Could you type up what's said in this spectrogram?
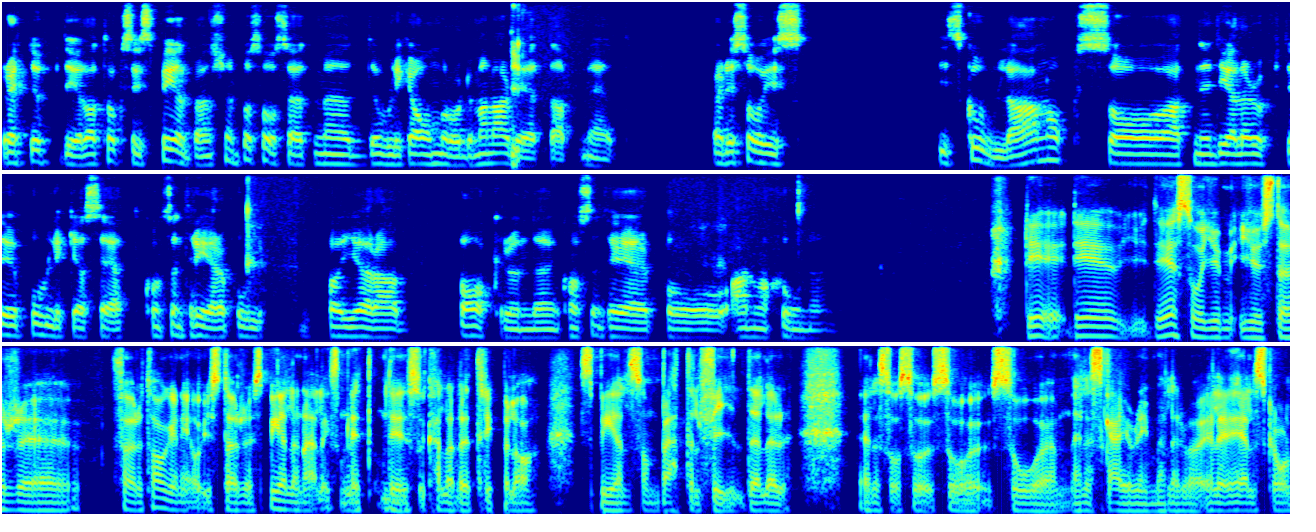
rätt uppdelat också i spelbranschen på så sätt med olika områden man arbetar med. Är det så i, i skolan också att ni delar upp det på olika sätt, koncentrerar på, på att göra bakgrunden, koncentrerar på animationen? Det, det, det är så ju, ju större företagen är och ju större spelen är. Liksom, det är så kallade AAA-spel som Battlefield eller, eller, så, så, så, så, eller Skyrim eller, eller Elder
